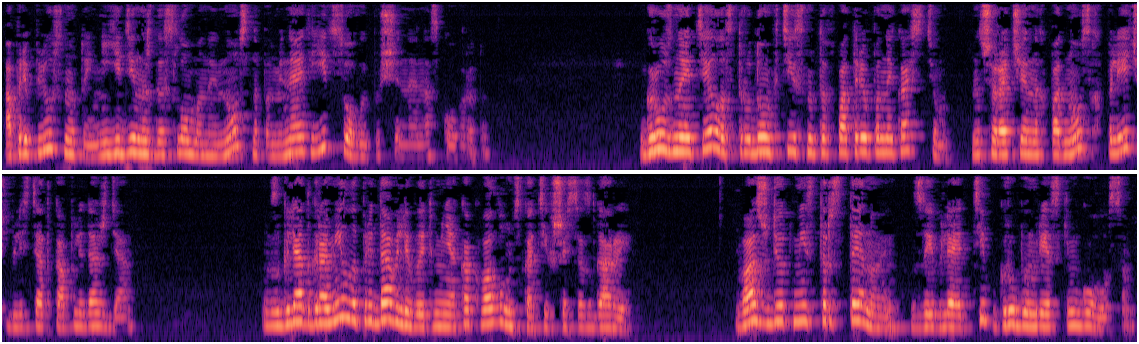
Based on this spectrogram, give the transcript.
а приплюснутый, не единожды сломанный нос напоминает яйцо, выпущенное на сковороду. Грузное тело с трудом втиснуто в потрепанный костюм. На широченных подносах плеч блестят капли дождя. Взгляд громила придавливает меня, как валун, скатившийся с горы. «Вас ждет мистер Стэнуин», — заявляет тип грубым резким голосом.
